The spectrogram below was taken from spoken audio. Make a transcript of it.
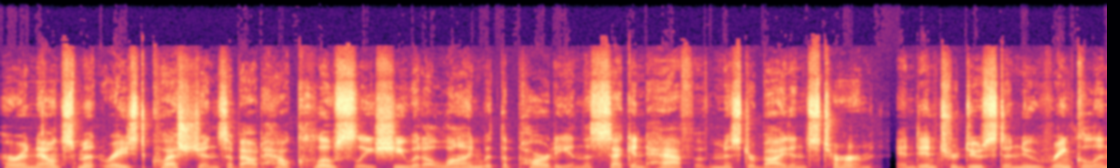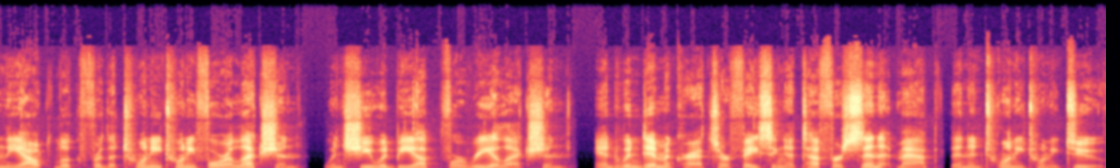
Her announcement raised questions about how closely she would align with the party in the second half of Mr. Biden's term and introduced a new wrinkle in the outlook for the 2024 election when she would be up for re election and when Democrats are facing a tougher Senate map than in 2022.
